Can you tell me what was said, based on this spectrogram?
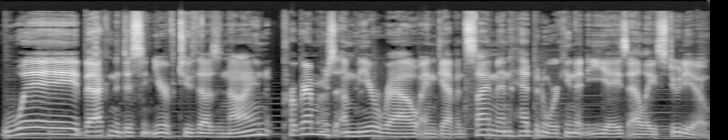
Way back in the distant year of 2009, programmers Amir Rao and Gavin Simon had been working at EA's LA studio,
